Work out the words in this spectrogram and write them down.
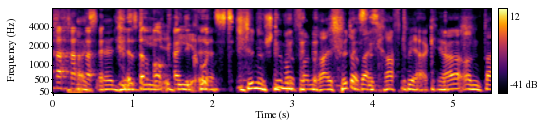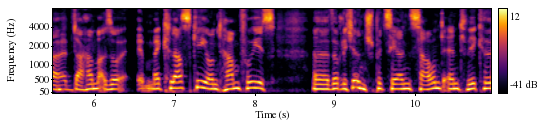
als, äh, die die, die äh, dünne Stimme von Ralf Hütter bei Kraftwerk. Ja, und da, da haben also McCluskey und Humphreys äh, wirklich einen speziellen Sound entwickelt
